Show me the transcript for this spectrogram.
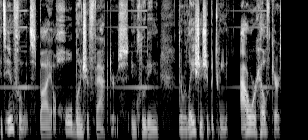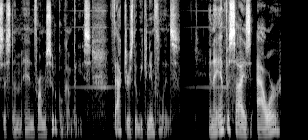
It's influenced by a whole bunch of factors, including the relationship between our healthcare system and pharmaceutical companies, factors that we can influence. And I emphasize our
